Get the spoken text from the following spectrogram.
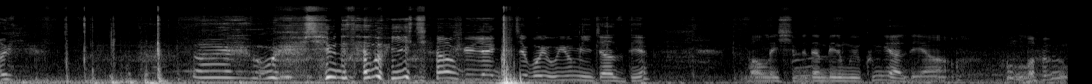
Ay. Ay, şimdiden uyuyacağım güya gece boyu uyumayacağız diye. Vallahi şimdiden benim uykum geldi ya. Allah'ım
